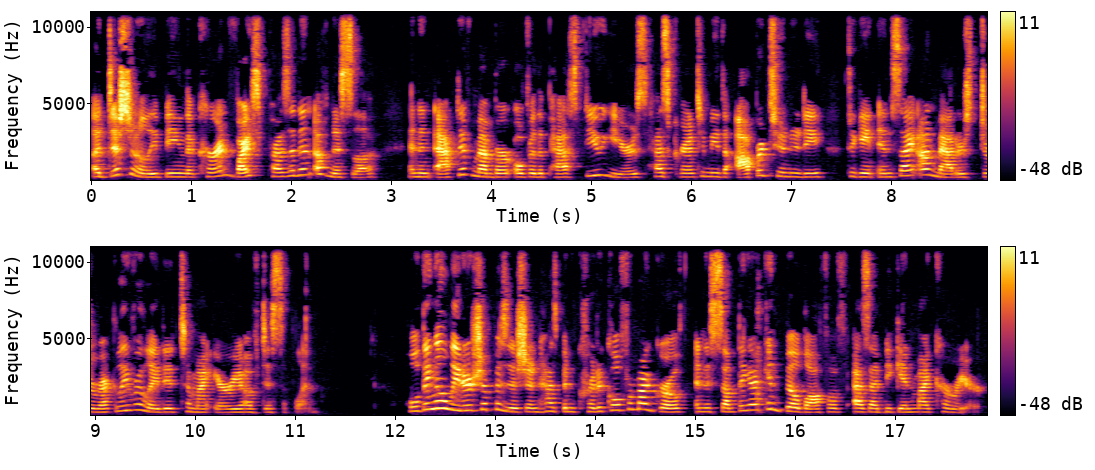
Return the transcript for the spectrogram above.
Additionally, being the current Vice President of NSSLHA and an active member over the past few years has granted me the opportunity to gain insight on matters directly related to my area of discipline. Holding a leadership position has been critical for my growth and is something I can build off of as I begin my career.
